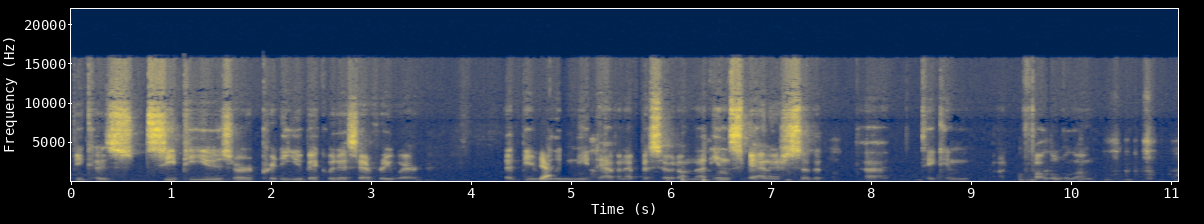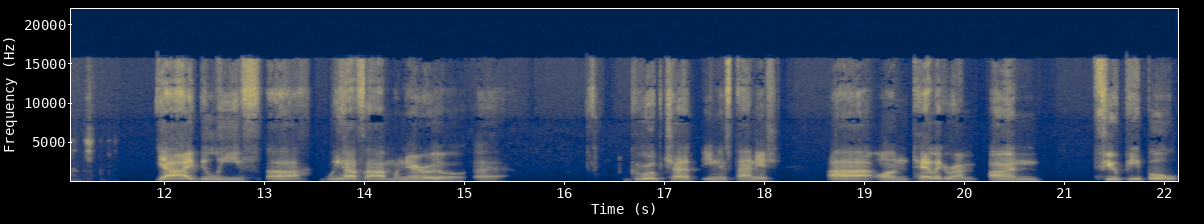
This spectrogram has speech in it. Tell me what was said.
because CPUs are pretty ubiquitous everywhere. That'd be yeah. really neat to have an episode on that in Spanish so that uh, they can follow along yeah, I believe uh, we have a Monero uh, group chat in Spanish uh, on Telegram, and few people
